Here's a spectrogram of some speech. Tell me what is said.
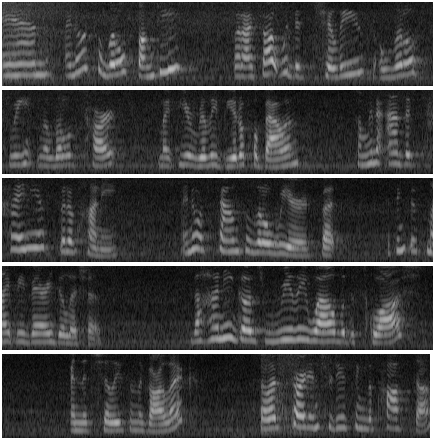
And I know it's a little funky, but I thought with the chilies, a little sweet and a little tart might be a really beautiful balance. So I'm going to add the tiniest bit of honey. I know it sounds a little weird, but I think this might be very delicious. The honey goes really well with the squash and the chilies and the garlic. So let's start introducing the pasta.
